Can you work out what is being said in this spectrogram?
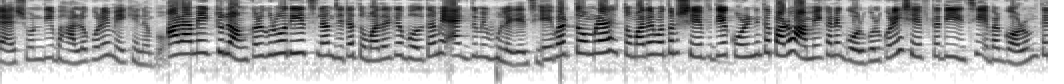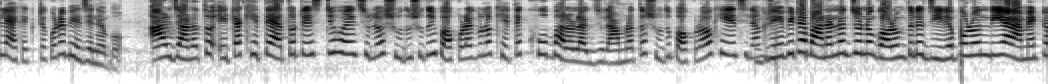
বেসন দিয়ে ভালো করে মেখে নেব। আর আমি একটু লঙ্কার গুঁড়ো দিয়েছিলাম, যেটা তোমাদেরকে বলতে আমি একদমই ভুলে গেছি। এবার তোমরা তোমাদের মতন শেফ দিয়ে করে নিতে পারো, আমি এখানে গোল গোল করেই শেফটা দিয়েছি, এবার গরম তেলে এক একটা করে ভেজে নেব। আর জানো তো, এটা খেতে এত টেস্টি হয়েছিল, শুধু শুধুই পকোড়াগুলো খেতে খুব ভালো লাগছিল। আমরা তো শুধু পকোড়াও খেয়েছিলাম। গ্রেভিটা বানানোর জন্য গরম তেলে জিরে ফোড়ন দিয়ে আর আমি একটা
